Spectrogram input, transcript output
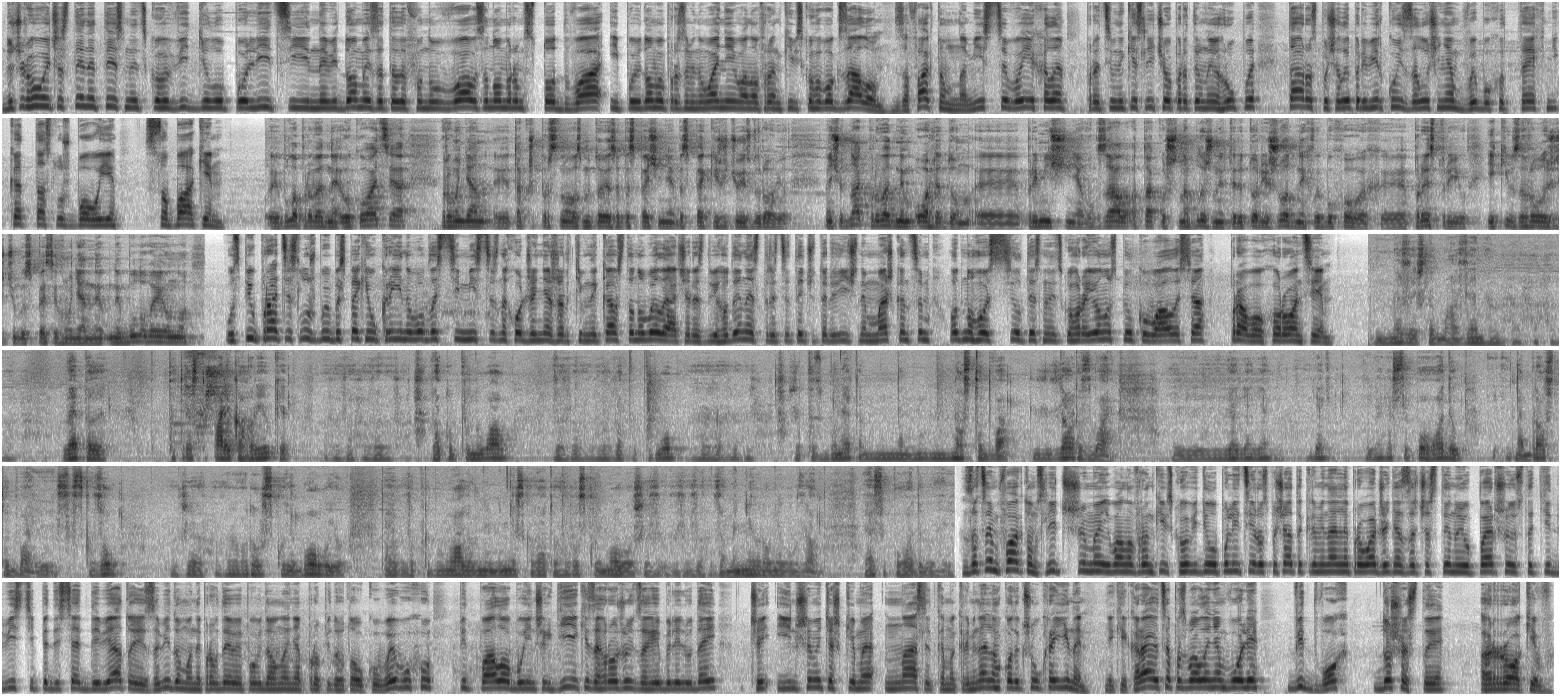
До чергової частини тисницького відділу поліції невідомий зателефонував за номером 102 і повідомив про замінування Івано-Франківського вокзалу. За фактом на місце виїхали працівники слідчо-оперативної групи та розпочали перевірку із залученням вибухотехніка та службової собаки. Е, Була проведена евакуація громадян, е, також персоналу з метою забезпечення безпеки життю і здоров'ю. Значить, однак проведеним оглядом е, приміщення вокзалу, а також наближеної території жодних вибухових пристроїв, які б загрожували життю безпеці громадян, не- було виявлено. У співпраці з Службою безпеки України в області місце знаходження жартівника встановили, а через дві години з 34-річним мешканцем одного з сіл Тисменницького району спілкувалися правоохоронці. Ми зайшли в магазин, випили по 300 паріка горілки, запропонував, запропонував вже подзвонити на 102 для розваги. Я, я, я, я, я, я всі погодив, набрав 102 і сказав вже руською мовою, так як запропонували вони мені сказати руською мовою, що замінірований вокзал. Я всі погодив. За цим фактом слідчими Івано-Франківського відділу поліції розпочати кримінальне провадження за частиною першої статті 259 завідомо неправдиве повідомлення про підготовку вибуху, підпалу або інших дій, які загрожують загибелі людей чи іншими тяжкими наслідками Кримінального кодексу України, які караються позбавленням волі від 2 до 6 років.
